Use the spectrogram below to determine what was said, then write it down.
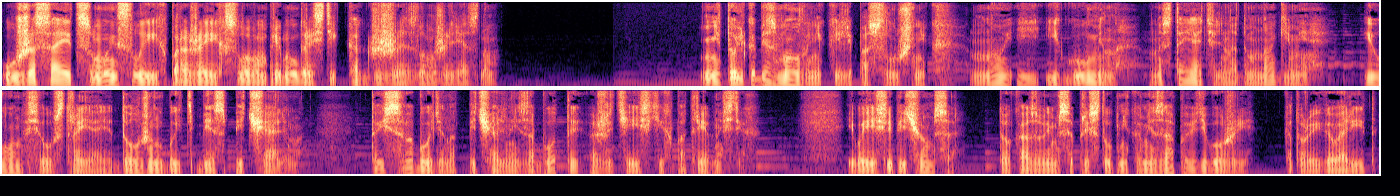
ужасает смыслы их, поражая их словом премудрости, как жезлом железным. Не только безмолвник или послушник, но и игумен, настоятель над многими — и он, все устрояя, должен быть беспечален, то есть свободен от печальной заботы о житейских потребностях. Ибо если печемся, то оказываемся преступниками заповеди Божией, которая говорит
